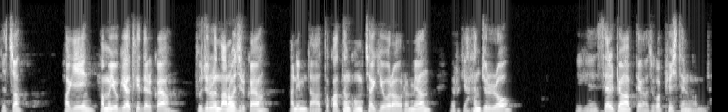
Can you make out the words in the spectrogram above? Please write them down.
됐죠? 확인. 하면 여기 어떻게 될까요? 두 줄로 나눠질까요? 아닙니다. 똑같은 공차 기호라 그러면 이렇게 한 줄로 이게 셀 병합돼 가지고 표시되는 겁니다.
